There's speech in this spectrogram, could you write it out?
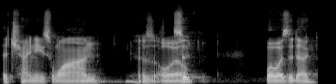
the Chinese yuan. It was oil. So, what was it, Doug?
